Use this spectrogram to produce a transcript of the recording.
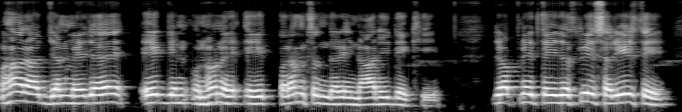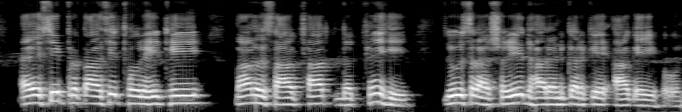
महाराज जन्मेजय एक दिन उन्होंने एक परम सुंदरी नारी देखी, जो अपने तेजस्वी शरीर से ऐसी प्रकाशित हो रही थी, मानो साक्षात लक्ष्मी ही दूसरा शरीर धारण करके आ गई हो।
